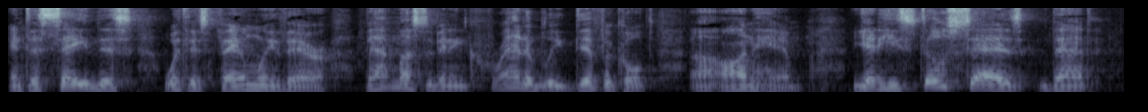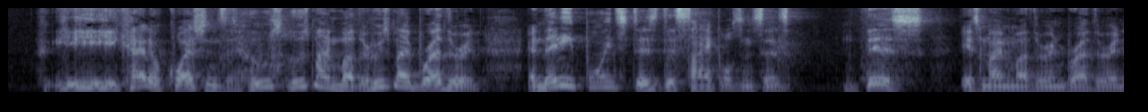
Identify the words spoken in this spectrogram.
And to say this with his family there, that must have been incredibly difficult uh, on him. Yet he still says that he, he kind of questions who's who's my mother, who's my brethren, and then he points to his disciples and says, "This is my mother and brethren."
